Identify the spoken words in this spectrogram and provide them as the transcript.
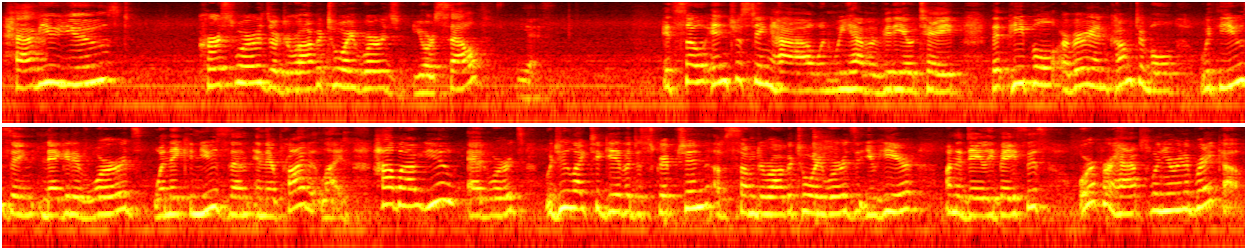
Have you used curse words or derogatory words yourself? Yes. It's so interesting how when we have a videotape that people are very uncomfortable with using negative words when they can use them in their private life. How about you, Edwards? Would you like to give a description of some derogatory words that you hear on a daily basis or perhaps when you're in a breakup?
